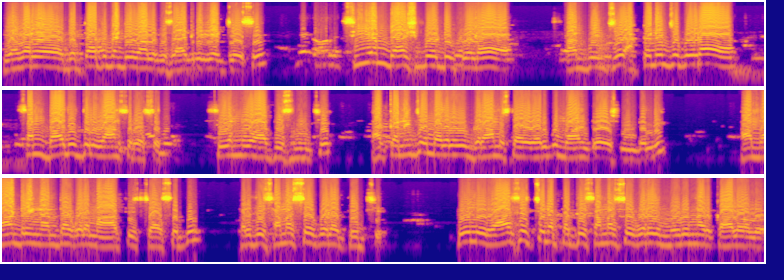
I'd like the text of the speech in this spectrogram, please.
ఎవరు డిపార్ట్మెంట్ వాళ్ళకి సాగ్రిగేట్ చేసి సీఎం డాష్ బోర్డు కూడా పంపించి అక్కడి నుంచి కూడా సమ్ బాధితులకు ఆన్సర్ వస్తుంది. సీఎంఓ ఆఫీస్ నుంచి అక్కడి నుంచి మొదలు గ్రామ స్థాయి వరకు మానిటరేషన్ ఉంటుంది. ఆ మానిటరింగ్ అంతా కూడా మా ఆఫీస్ చేస్తుంది. ప్రతి సమస్య కూడా తీర్చి. వీళ్ళు రాసిచ్చిన ప్రతి సమస్య కూడా ఈ మూడున్నర కాలంలో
